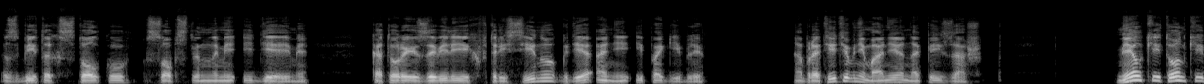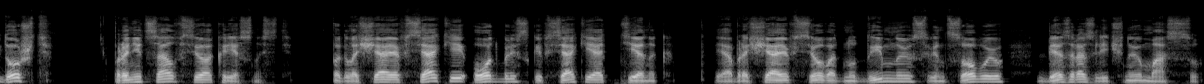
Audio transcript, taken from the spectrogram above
сбитых с толку собственными идеями, которые завели их в трясину, где они и погибли. Обратите внимание на пейзаж. Мелкий тонкий дождь проницал всю окрестность, поглощая всякий отблеск и всякий оттенок и обращая все в одну дымную, свинцовую, безразличную массу.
